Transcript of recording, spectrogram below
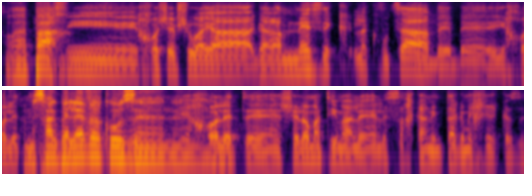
הוא היה פח. אני חושב שהוא היה גרם נזק לקבוצה ב- ביכולת... המשחק בלברקוזן. יכולת uh, שלא מתאימה לשחקן עם תג מחיר כזה.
